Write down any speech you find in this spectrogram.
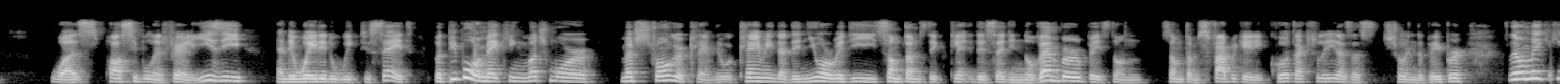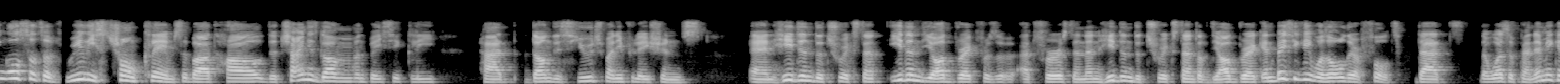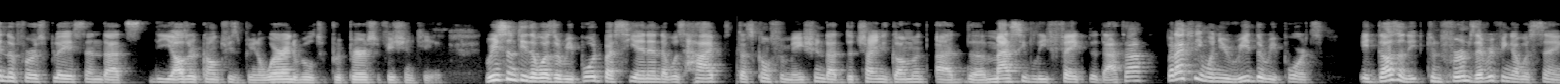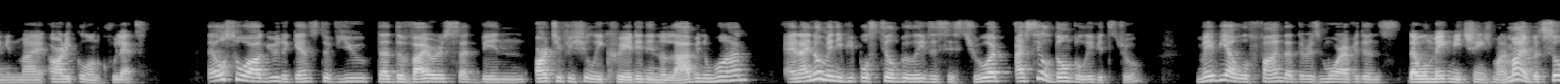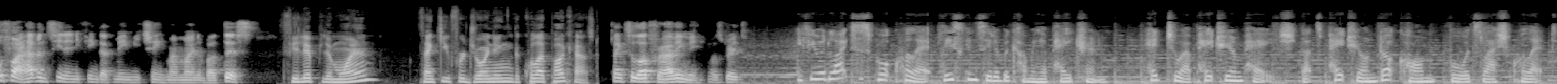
was possible and fairly easy, and they waited a week to say it. But people were making much more, much stronger claim. They were claiming that they knew already. Sometimes they they said in November, based on sometimes fabricated quote, actually, as I show in the paper. So they were making all sorts of really strong claims about how the Chinese government basically had done these huge manipulations and hidden the true extent, hidden the outbreak for the, at first, and then hidden the true extent of the outbreak. And basically, it was all their fault that there was a pandemic in the first place, and that the other countries you know, weren't able to prepare sufficiently. Recently, there was a report by CNN that was hyped as confirmation that the Chinese government had uh, massively faked the data. But actually, when you read the reports, it doesn't. It confirms everything I was saying in my article on Quillette. I also argued against the view that the virus had been artificially created in a lab in Wuhan. And I know many people still believe this is true. I, I still don't believe it's true. Maybe I will find that there is more evidence that will make me change my mind. But so far, I haven't seen anything that made me change my mind about this. Philippe Lemoine, thank you for joining the Quillette podcast. Thanks a lot for having me. It was great. If you would like to support Quillette, please consider becoming a patron. Head to our Patreon page. That's patreon.com forward slash Quillette.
